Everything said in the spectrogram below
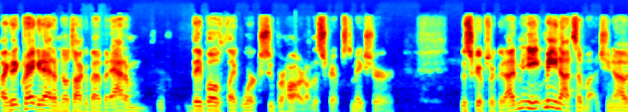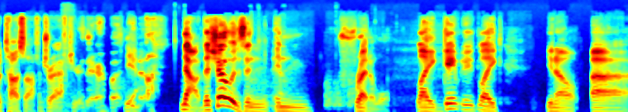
like Craig and Adam don't talk about, it, but Adam, they both like work super hard on the scripts to make sure the scripts are good. I mean, me not so much. You know, I would toss off a draft here or there, but Yeah. you know. no the show is in, incredible like game like you know uh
